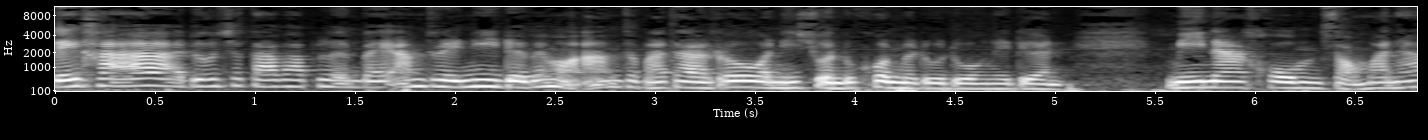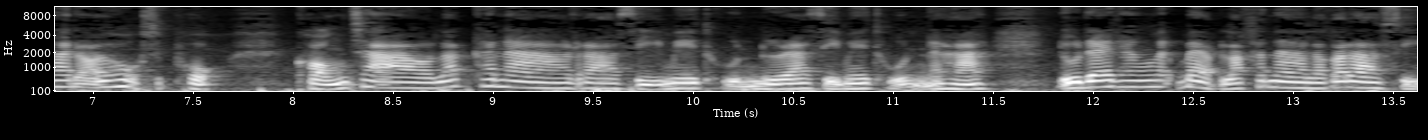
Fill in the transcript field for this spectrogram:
วัสดีค่ะ ดวงชะตาพาเพลินใบอ้ำเทรนนี่โดยแม่หมออ้ำธรรมทาโร่วันนี้ชวนทุกคนมาดูดวงในเดือน มีนาคม 2566 ของชาวลัคนาราศีเมถุนหรือราศีเมถุนนะคะ ดูได้ทั้งแบบลัคนาแล้วก็ราศี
